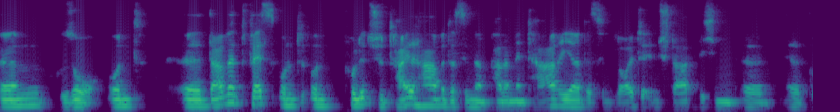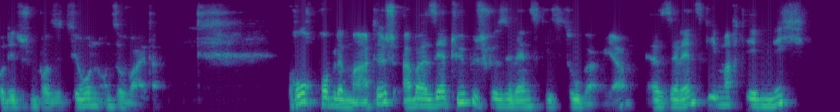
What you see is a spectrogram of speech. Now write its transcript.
Ähm, so, und äh, da wird fest und, und politische Teilhabe, das sind dann Parlamentarier, das sind Leute in staatlichen äh, äh, politischen Positionen und so weiter. Hochproblematisch, aber sehr typisch für Zelenskys Zugang. Ja? Äh, Zelensky macht eben nicht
